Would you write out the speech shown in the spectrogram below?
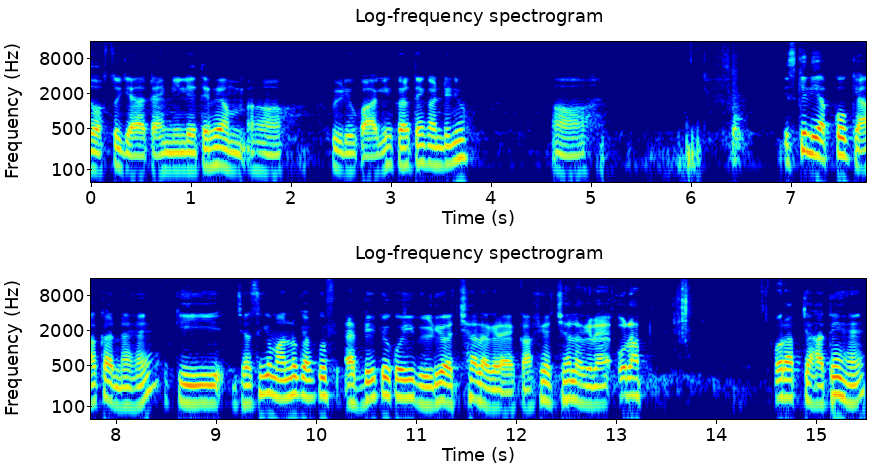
दोस्तों, ज़्यादा टाइम नहीं लेते हुए हम वीडियो को आगे करते हैं कंटिन्यू इसके लिए आपको क्या करना है कि जैसे कि मान लो कि आपको एफ़ पे कोई वीडियो अच्छा लग रहा है, काफ़ी अच्छा लग रहा है, और आप और आप चाहते हैं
